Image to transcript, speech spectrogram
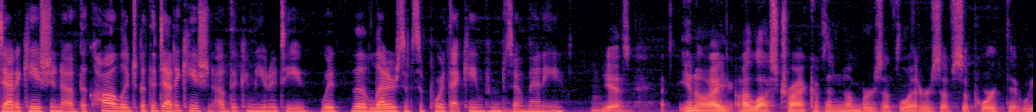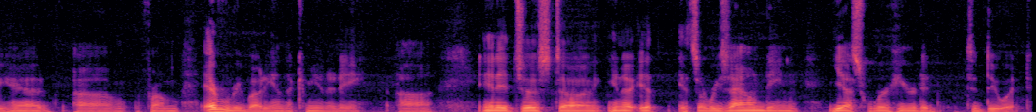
dedication of the college, but the dedication of the community with the letters of support that came from so many. Yes. You know, I, I lost track of the numbers of letters of support that we had um, from everybody in the community. Uh, and it just, uh, you know, it, it's a resounding yes, we're here to, to do it.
